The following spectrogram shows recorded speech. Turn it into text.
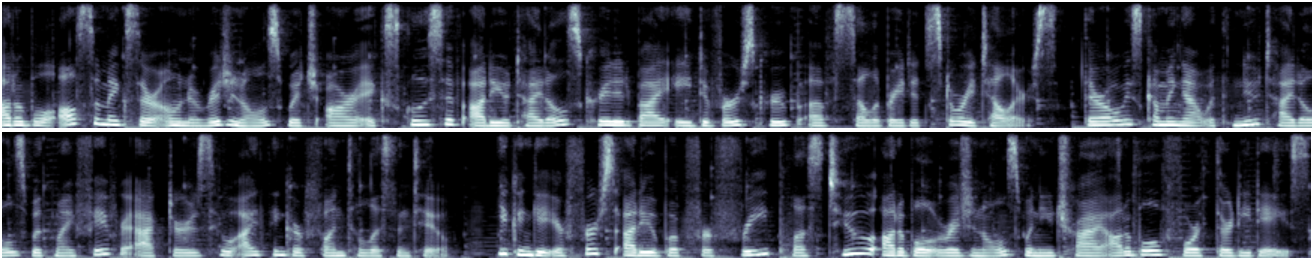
Audible also makes their own originals, which are exclusive audio titles created by a diverse group of celebrated storytellers. They're always coming out with new titles with my favorite actors who I think are fun to listen to. You can get your first audiobook for free plus two Audible originals when you try Audible for 30 days.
